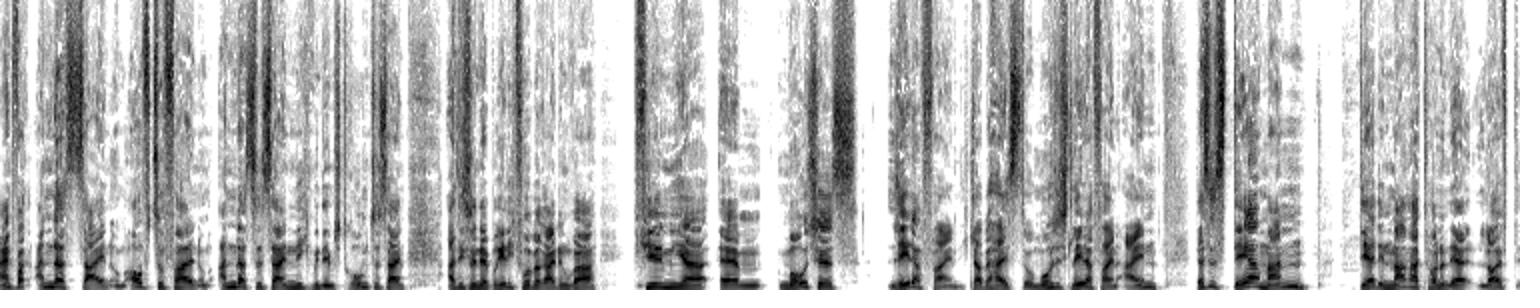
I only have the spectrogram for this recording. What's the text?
Einfach anders sein, um aufzufallen, um anders zu sein, nicht mit dem Strom zu sein. Als ich so in der Predigtvorbereitung war, fiel mir ähm, Moses Lederfein, ich glaube er heißt so, Moses Lederfein ein. Das ist der Mann, der den Marathon, und er läuft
